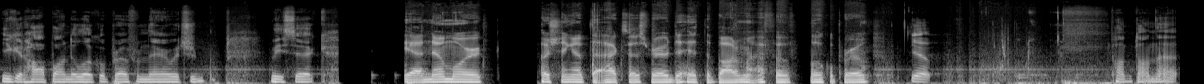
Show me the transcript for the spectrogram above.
you could hop onto local pro from there, which would be sick. Yeah, no more pushing up the access road to hit the bottom half of local pro. Yep. Pumped on that.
